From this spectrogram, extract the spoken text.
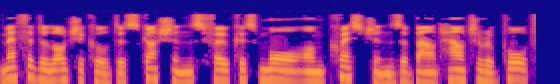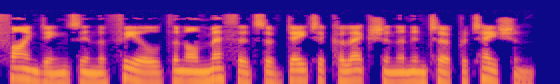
Methodological discussions focus more on questions about how to report findings in the field than on methods of data collection and interpretation.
